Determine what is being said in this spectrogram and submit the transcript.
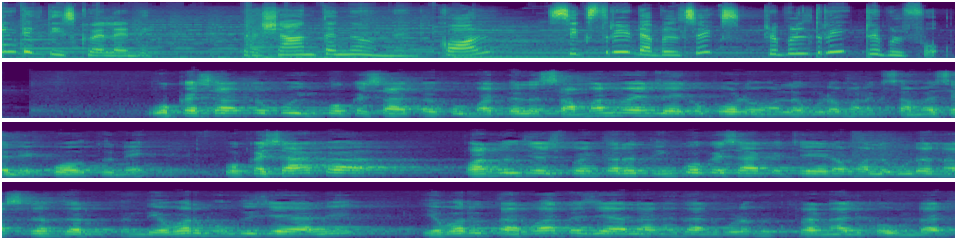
ఇంటికి తీసుకువెళ్ళండి. ప్రశాంతంగా ఉండండి. Call six three double six triple three triple four ఒక శాఖకు ఇంకొక శాఖకు మధ్యలో సమన్వయం లేకపోవడం వల్ల కూడా మనకు సమస్యలు ఎక్కువ అవుతున్నాయి ఒక శాఖ పనులు చేసిపోయిన తర్వాత ఇంకొక శాఖ చేయడం వల్ల కూడా నష్టం జరుగుతుంది. ఎవరు ముందు చేయాలి? ఎవరు తర్వాత చేయాలనే దాన్ని కూడా మీకు ప్రణాళిక ఉండాలి.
